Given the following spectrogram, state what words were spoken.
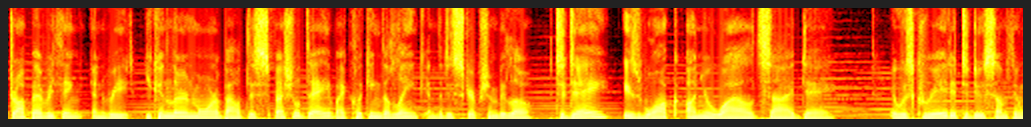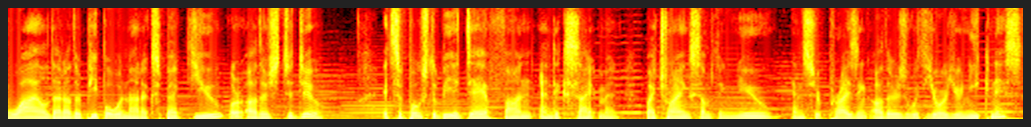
drop everything and read. You can learn more about this special day by clicking the link in the description below. Today is Walk on Your Wild Side Day. It was created to do something wild that other people would not expect you or others to do. It's supposed to be a day of fun and excitement by trying something new and surprising others with your uniqueness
